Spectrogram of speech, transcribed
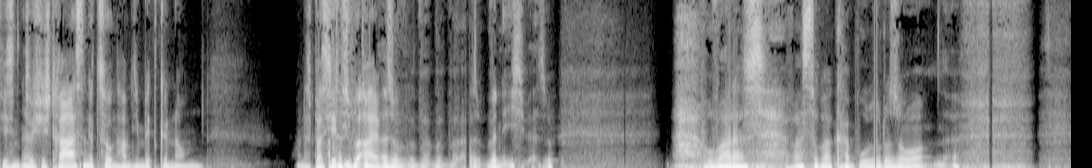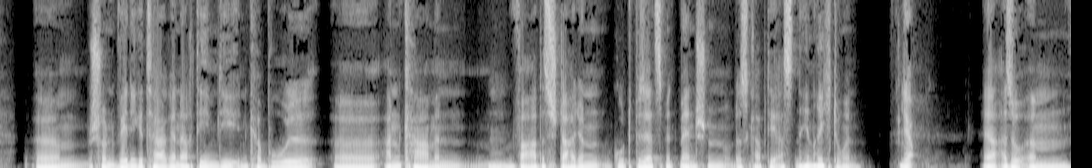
Die sind durch die Straßen gezogen, haben die mitgenommen. Und das Ach, passiert das wird überall. Doch, also, also, wenn ich, also, wo war das? War es sogar Kabul oder so? Ähm, schon wenige Tage nachdem die in Kabul äh, ankamen, Hm. war das Stadion gut besetzt mit Menschen und es gab die ersten Hinrichtungen. Ja. Ja, also ähm,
